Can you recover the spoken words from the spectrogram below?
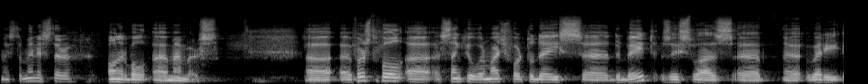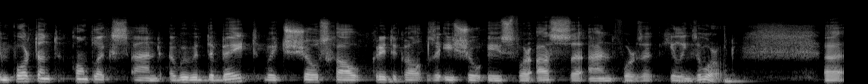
Mr. Minister, honourable uh, members. Uh, uh, first of all, uh, thank you very much for today's uh, debate. This was uh, a very important, complex and vivid debate which shows how critical the issue is for us uh, and for the healing the world. Uh,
